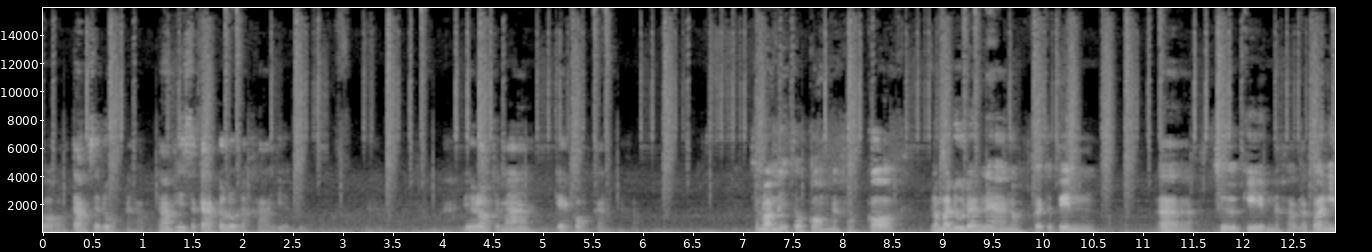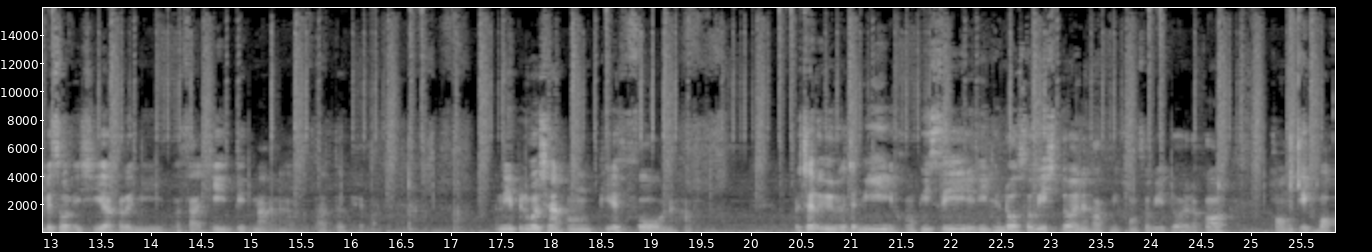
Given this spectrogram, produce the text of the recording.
ก็ตามสะดวกนะครับ ตามเทศกาลก็ลดราคาเยอะอยู่เดี๋ยวเราจะมาแกะกล่องกันนะครับสำหรับในตัวกล่องนะครับ ก็เรามาดูด้านหน้าเนาะก็จะเป็นชื่อเกมนะครับ แล้วก็อันนี้เป็นโซนเอเชียก็เลยมีภาษาจีนติดมานะครับ Starter Pack อันนี้เป็นเวอร์ชันของ PS4 นะครับ เวอร์ชันอื่นก็จะมีของ PC Nintendo Switch ด้วยนะครับ มีของ Switch ด้วย แล้วก็ของ Xbox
